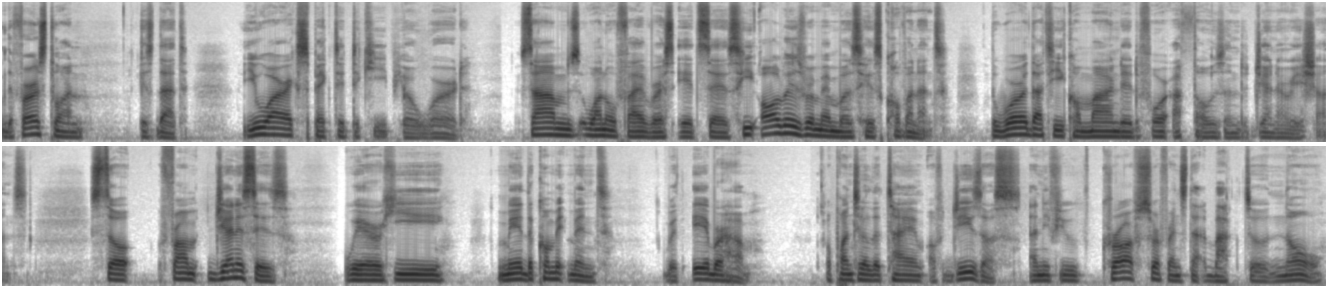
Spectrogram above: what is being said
The first one is that you are expected to keep your word. Psalms 105, verse 8 says, He always remembers His covenant, the word that He commanded for a thousand generations. So, from Genesis, where He made the commitment with Abraham up until the time of Jesus, and if you cross reference that back to now,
